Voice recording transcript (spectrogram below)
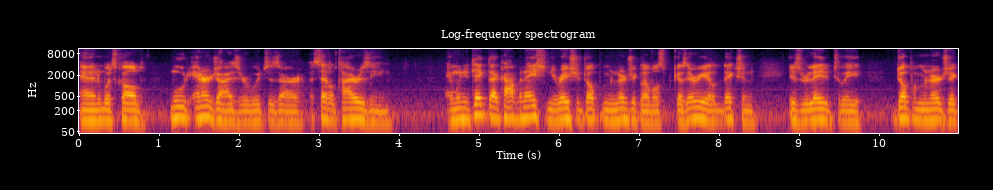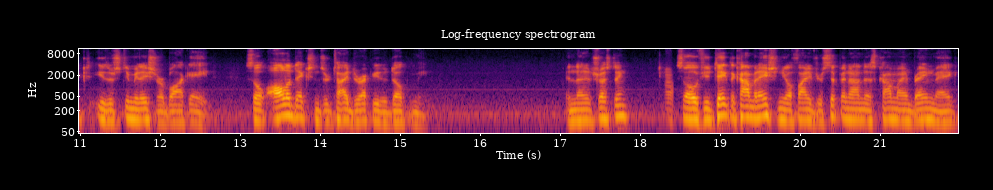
And what's called mood energizer, which is our acetyltyrosine. And when you take that combination, you raise your dopaminergic levels because every addiction is related to a dopaminergic either stimulation or blockade. So all addictions are tied directly to dopamine. Isn't that interesting? So if you take the combination, you'll find if you're sipping on this Calm Mind Brain Mag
